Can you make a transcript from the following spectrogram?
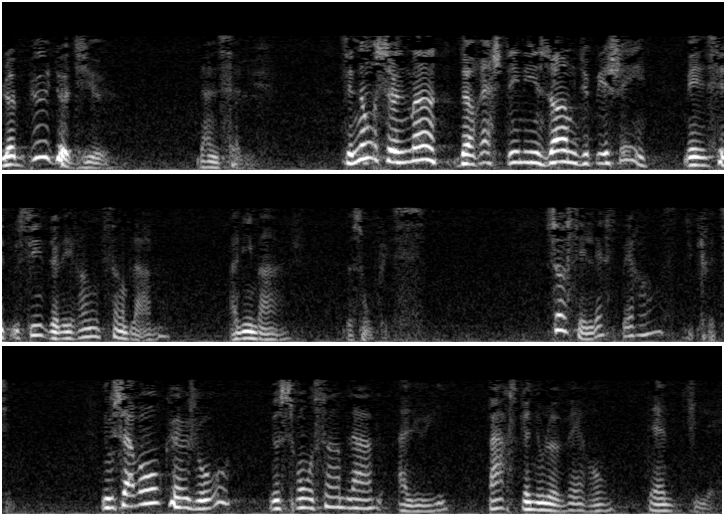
Le but de Dieu dans le salut, c'est non seulement de racheter les hommes du péché, mais c'est aussi de les rendre semblables à l'image de son Fils. Ça, c'est l'espérance du chrétien. Nous savons qu'un jour, nous serons semblables à lui parce que nous le verrons tel qu'il est.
